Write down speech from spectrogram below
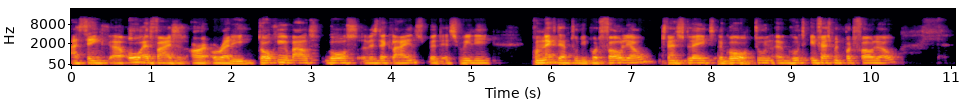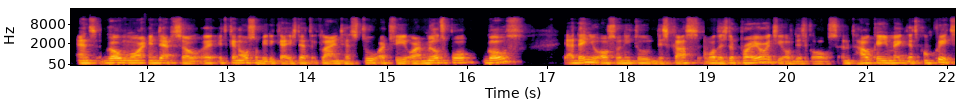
I think uh, all advisors are already talking about goals with their clients, but it's really connect them to the portfolio, translate the goal to a good investment portfolio, and go more in depth. So uh, it can also be the case that the client has two or three or multiple goals. Yeah, then you also need to discuss what is the priority of these goals and how can you make that concrete.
